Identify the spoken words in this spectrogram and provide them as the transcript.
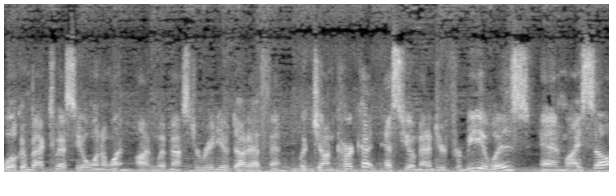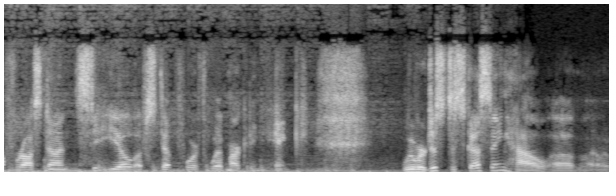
Welcome back to SEO 101 on webmasterradio.fm with John Carcutt, SEO manager for MediaWiz, and myself, Ross Dunn, CEO of Stepforth Web Marketing Inc. We were just discussing how, uh,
